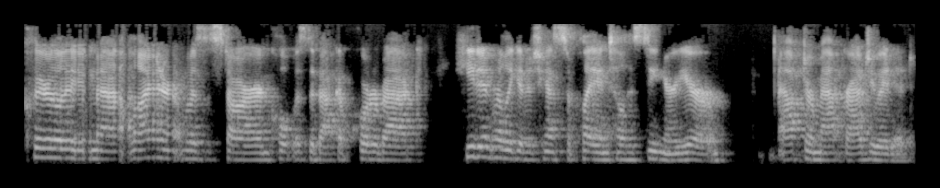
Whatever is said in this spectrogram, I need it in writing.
clearly Matt Leinart was the star and Colt was the backup quarterback. He didn't really get a chance to play until his senior year after Matt graduated.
